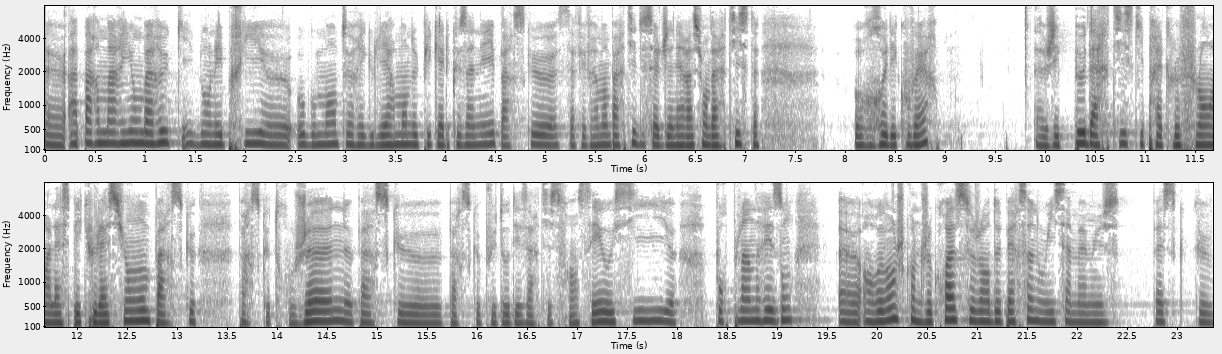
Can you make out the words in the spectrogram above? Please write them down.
Euh, à part Marion Baruch, dont les prix euh, augmentent régulièrement depuis quelques années parce que ça fait vraiment partie de cette génération d'artistes redécouverts. Euh, j'ai peu d'artistes qui prêtent le flanc à la spéculation parce que, parce que trop jeunes, parce que, parce que plutôt des artistes français aussi, pour plein de raisons. en revanche, quand je croise ce genre de personnes, oui, ça m'amuse parce que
